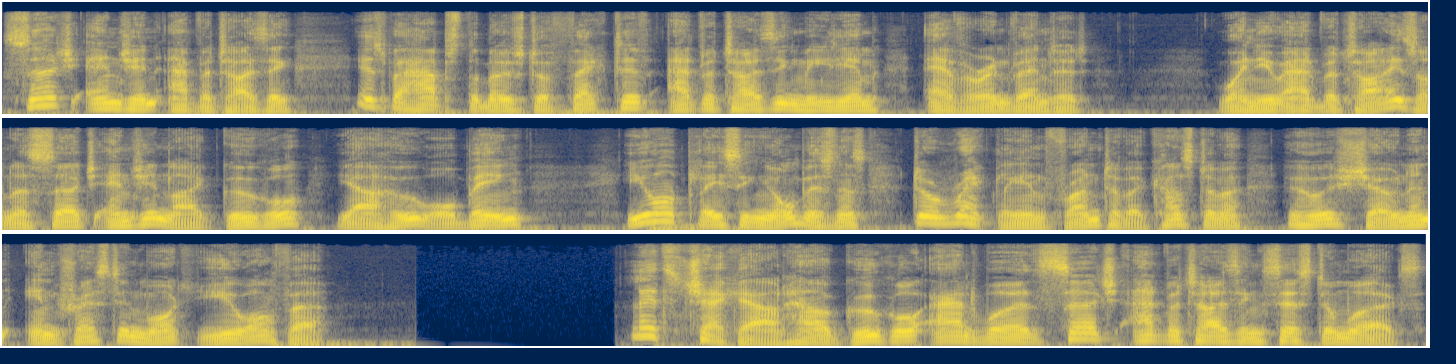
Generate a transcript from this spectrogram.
Search engine advertising is perhaps the most effective advertising medium ever invented. When you advertise on a search engine like Google, Yahoo, or Bing, you are placing your business directly in front of a customer who has shown an interest in what you offer. Let's check out how Google AdWords search advertising system works.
